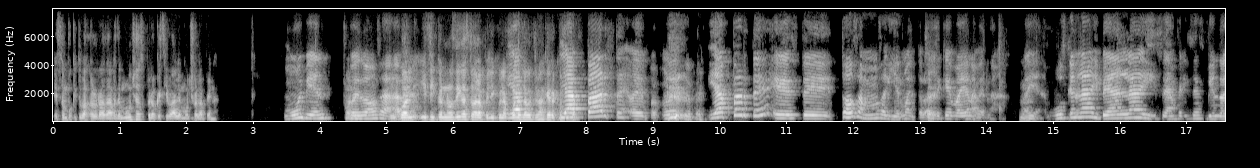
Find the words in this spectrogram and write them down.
está un poquito bajo el radar de muchos, pero que sí vale mucho la pena. Muy bien. Bueno, Pues vamos a, ¿Y, a cuál- ver. y si nos digas toda la película, Y ¿cuál a- es la última que Y recomiendas? aparte, eh, y aparte, este, todos amamos a Guillermo del Toro, Sí. así que vayan a verla. Mm. Vaya, búsquenla y véanla y sean felices viendo a,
